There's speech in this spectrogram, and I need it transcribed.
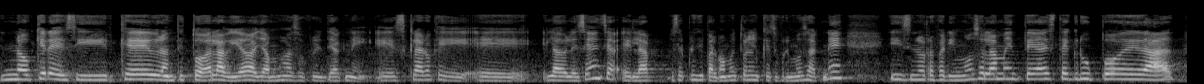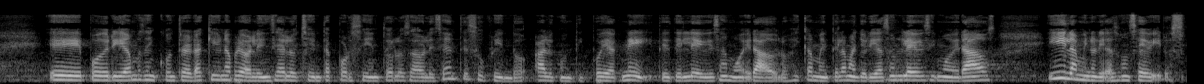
No quiere decir que durante toda la vida vayamos a sufrir de acné. Es claro que eh, la adolescencia es, es, el principal momento en el que sufrimos acné y si nos referimos solamente a este grupo de edad, eh, podríamos encontrar aquí una prevalencia del 80% de los adolescentes sufriendo algún tipo de acné, desde leves a moderados. Lógicamente la mayoría son leves y moderados y la minoría son severos.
